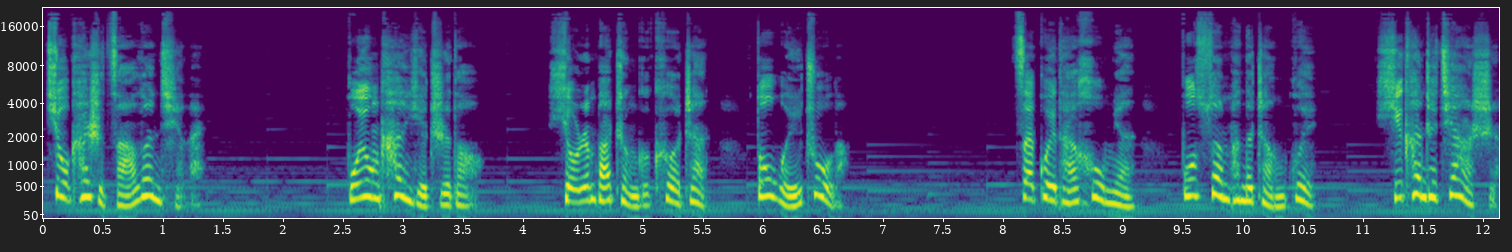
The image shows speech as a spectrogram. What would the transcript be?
就开始杂乱起来。不用看也知道，有人把整个客栈都围住了。在柜台后面拨算盘的掌柜，一看这架势，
